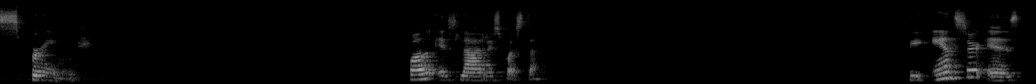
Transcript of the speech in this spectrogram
spring. ¿Cuál es la respuesta? The answer is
